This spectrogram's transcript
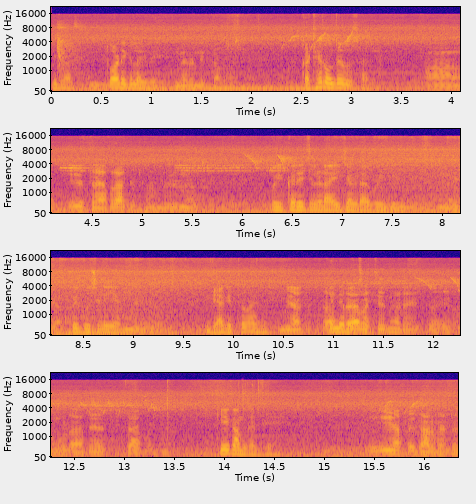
ठीक ऐ थोड़े केह् लगदे मेरा निका भरा कट्ठे रोते तुस सारे? हाँ एह् त्रै भरा कट्ठे रोते कोई घरे च लड़ाई झगड़ा कोई कोई? कोई कुछ नहीं है? ब्याह कीता दा किन्ने बच्चे? नाड़े एक मुड़ा ते त्रै काम करते हैं कारपेंटर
